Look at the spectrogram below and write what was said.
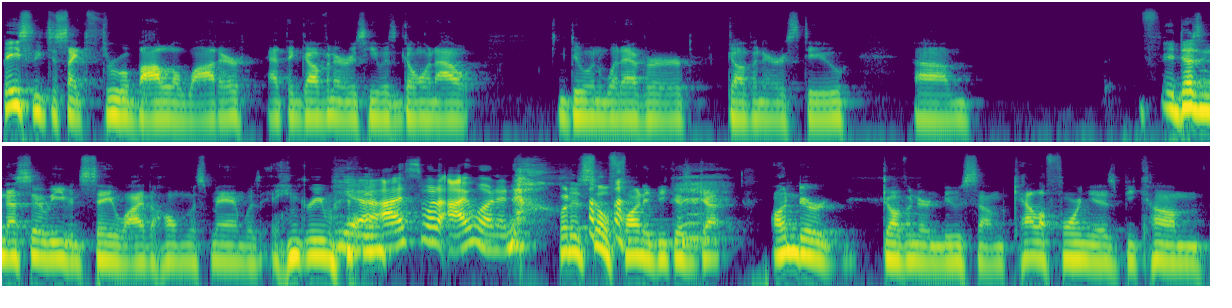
basically just like threw a bottle of water at the governor as he was going out doing whatever governors do. Um, it doesn't necessarily even say why the homeless man was angry with Yeah, him. Yeah, that's what I want to know. But it's so funny because got, under Governor Newsom, California has become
